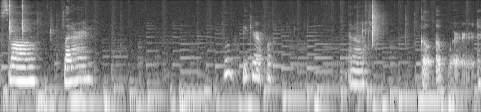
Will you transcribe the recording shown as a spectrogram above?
small flat iron. Ooh, be careful. And I'll go upward.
